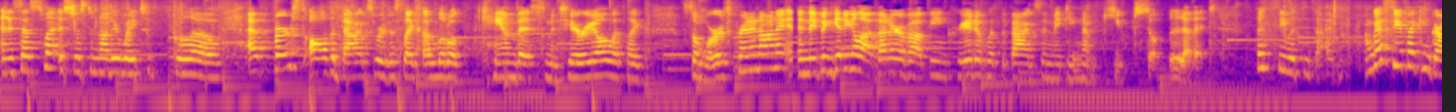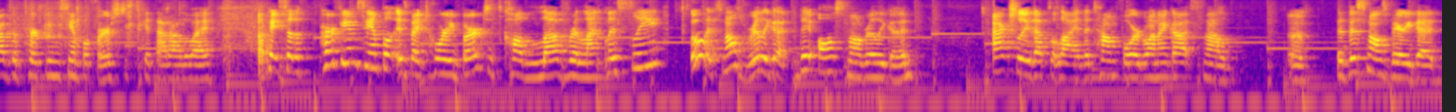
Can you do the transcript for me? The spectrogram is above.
And it says sweat is just another way to glow. At first, all the bags were just like a little canvas material with like some words printed on it. And they've been getting a lot better about being creative with the bags and making them cute. So love it. Let's see what's inside. I'm gonna see if I can grab the perfume sample first just to get that out of the way. Okay, so the perfume sample is by Tory Burch. It's called Love Relentlessly. Oh, it smells really good. They all smell really good. Actually, that's a lie. The Tom Ford one I got smelled, But this smells very good.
